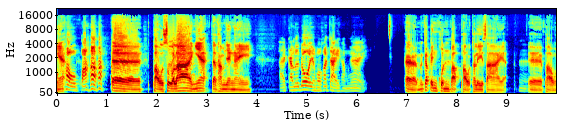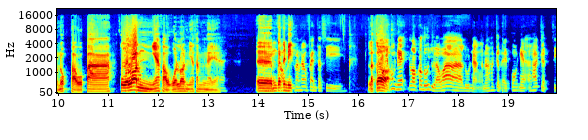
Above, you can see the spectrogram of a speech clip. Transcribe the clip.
เงี้ยเผ่าปลาเออเผาโซล่าเงี้ยจะทำยังไงอ่าการโลโดยังพอเข้าใจทำง่าย เออมันก็เป็นคนแบบเผาทะเลทรายอะเออเออเผานกเผาปลาโกลอนเงี้ย เผาโกลอนเงี้ยทำไงอะเออมันก็จะมีค่อนข้างแฟนตาซี แล้วก็ไอ้พวกเนี้ยเราก็รู้อยู่แล้วว่าดูหนังอะเนาะถ้าเกิดไอ้พวกเนี้ยถ้าเกิดซี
